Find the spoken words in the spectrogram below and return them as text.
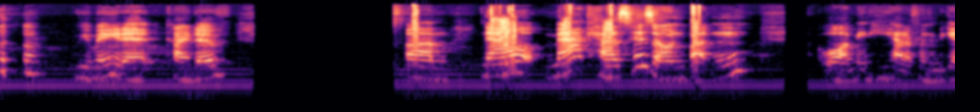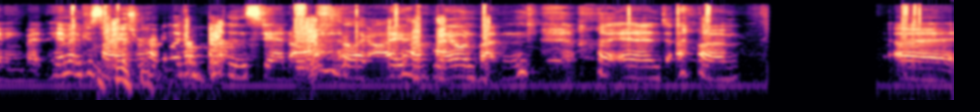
we made it, kind of. Um, now Mac has his own button. Well, I mean, he had it from the beginning, but him and Kasius were having like a button standoff. They're like, I have my own button. and um, uh,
